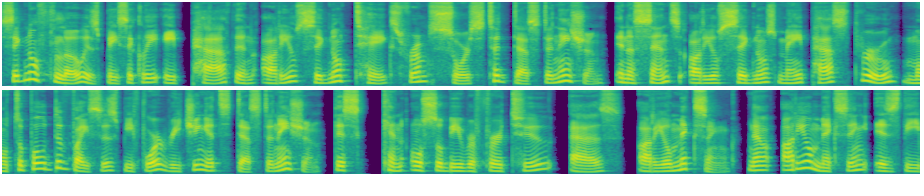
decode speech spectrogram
Signal flow is basically a path an audio signal takes from source to destination. In a sense, audio signals may pass through multiple devices before reaching its destination. This can also be referred to as audio mixing. Now, audio mixing is the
